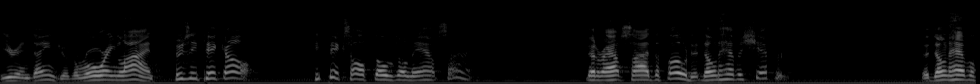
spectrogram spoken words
you're in danger. The roaring lion, who's He pick off? He picks off those on the outside that are outside the fold, that don't have a shepherd, that don't have a,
